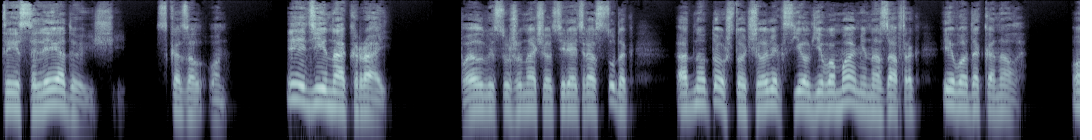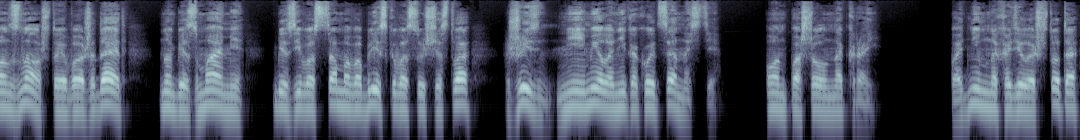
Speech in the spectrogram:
«Ты следующий», — сказал он. «Иди на край». Пелвис уже начал терять рассудок. Одно то, что человек съел его маме на завтрак, его доконало. Он знал, что его ожидает, но без мами, без его самого близкого существа, жизнь не имела никакой ценности. Он пошел на край. Под ним находилось что-то,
